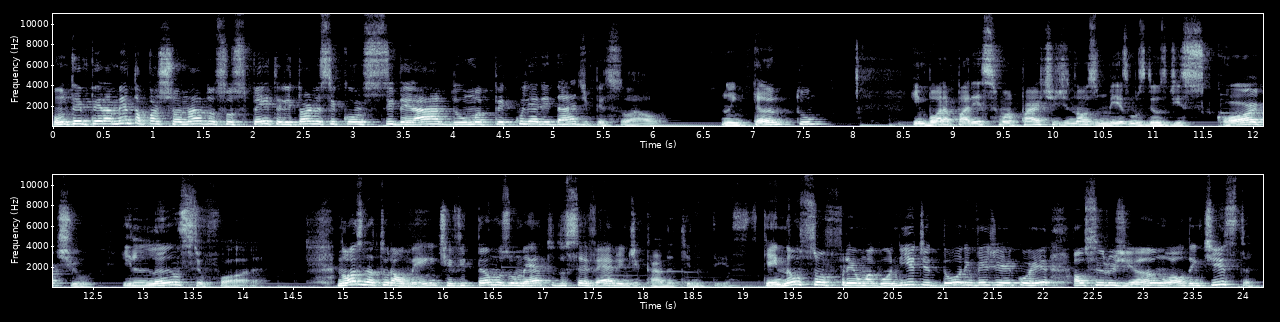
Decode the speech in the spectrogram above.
Um temperamento apaixonado ou suspeito, ele torna-se considerado uma peculiaridade pessoal. No entanto, embora pareça uma parte de nós mesmos, Deus diz: corte-o e lance-o fora. Nós, naturalmente, evitamos o método severo indicado aqui no texto. Quem não sofreu uma agonia de dor em vez de recorrer ao cirurgião ou ao dentista,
